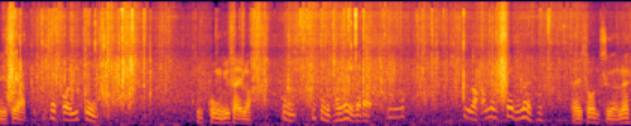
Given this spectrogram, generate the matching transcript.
นี่แซ่บๆใส่กอญี่ปุ่นกุ้งอยู่ใส่หรอกุ้งญี่ปุ่นทะเลก็ได้อู้เลือกเอาเลยเต็มเลยใส่โซนเสือเลย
